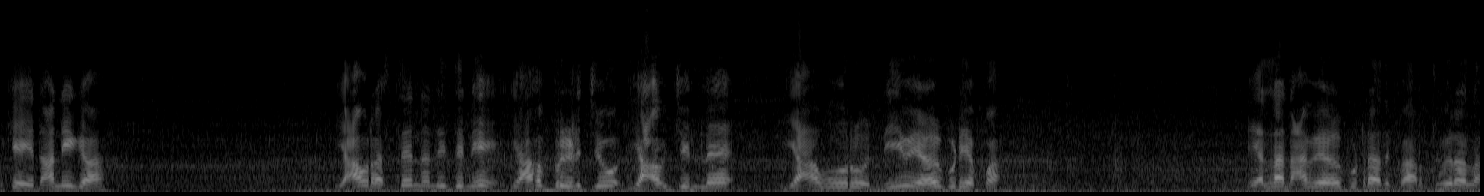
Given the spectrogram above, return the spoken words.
ಓಕೆ ನಾನೀಗ ಯಾವ ರಸ್ತೆನಲ್ಲಿದ್ದೀನಿ ಯಾವ ಬ್ರಿಡ್ಜು, ಯಾವ ಜಿಲ್ಲೆ, ಯಾವ ಊರು, ನೀವೇ ಹೇಳ್ಬಿಡಿಯಪ್ಪ ಎಲ್ಲ ನಾವೇ ಹೇಳ್ಬಿಟ್ರೆ ಅದಕ್ಕೆ ಅರ್ಥವಿರಲ್ಲ.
